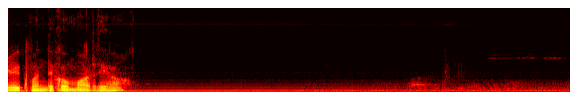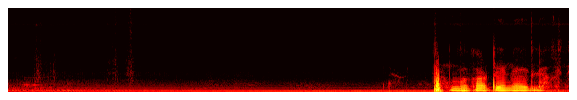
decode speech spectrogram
एक बंदे को मार दिया। मैं काटे नहीं लगती।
